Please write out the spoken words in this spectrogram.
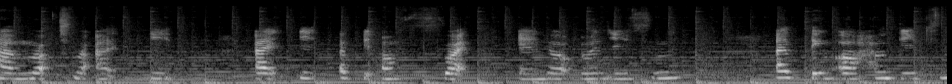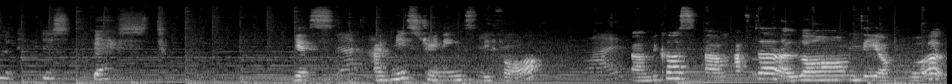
I'm watch what I eat. I eat a bit of fried and uh, oily food. I think a healthy food is best. Yes, I've missed trainings before Why? Um, because um, after a long day of work,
